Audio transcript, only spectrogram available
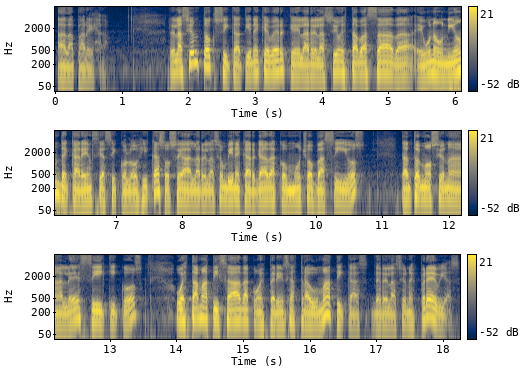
a la pareja. Relación tóxica tiene que ver que la relación está basada en una unión de carencias psicológicas, o sea, la relación viene cargada con muchos vacíos, tanto emocionales, psíquicos, o está matizada con experiencias traumáticas de relaciones previas.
